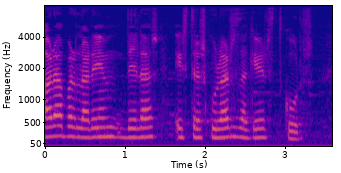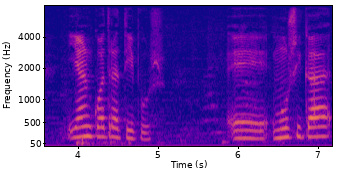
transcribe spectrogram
Ara parlarem de les extraescolars d'aquest curs. Hi han quatre tipus. Eh, música,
